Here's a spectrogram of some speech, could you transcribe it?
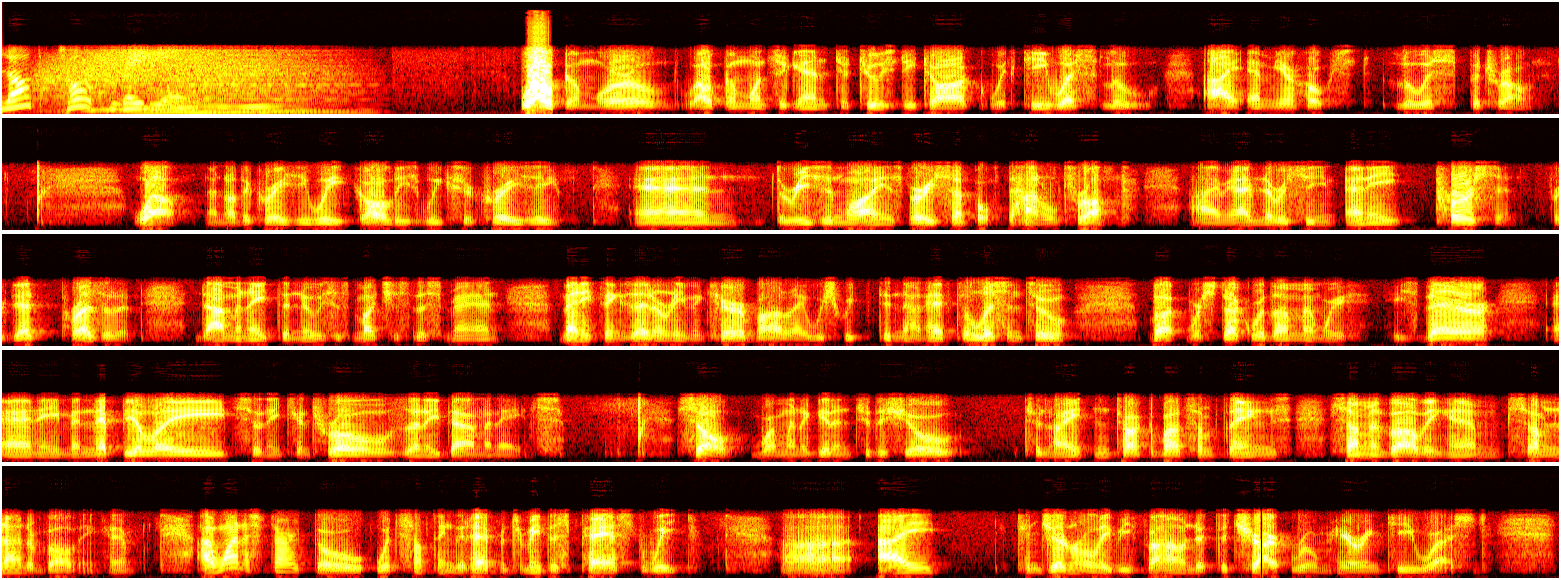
Blog Talk Radio. Welcome, world. Welcome once again to Tuesday Talk with Key West Lou. I am your host, Louis Petrone. Well, another crazy week. All these weeks are crazy, and the reason why is very simple Donald Trump. I mean, I've never seen any person, forget president, dominate the news as much as this man. Many things I don't even care about. I wish we did not have to listen to, but we're stuck with him, and we he's there, and he manipulates, and he controls, and he dominates. So I'm going to get into the show tonight and talk about some things, some involving him, some not involving him. I want to start though with something that happened to me this past week. Uh, I can generally be found at the chart room here in Key West.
